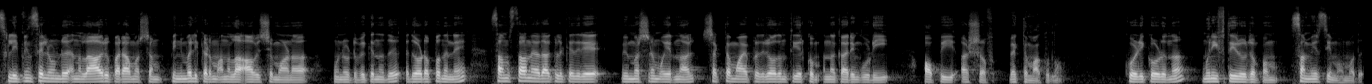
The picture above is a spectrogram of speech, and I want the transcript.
sleeping സെല്ലുണ്ട് എന്നുള്ള ആ ഒരു പരാമർശം പിൻവലിക്കണം എന്നുള്ള ആവശ്യമാണ് മുന്നോട്ട് വയ്ക്കുന്നത് അതോടൊപ്പം തന്നെ സംസ്ഥാന നേതാക്കൾക്കെതിരെ വിമർശനം ഉയർന്നാൽ ശക്തമായ പ്രതിരോധം തീർക്കും എന്ന കാര്യം കൂടി ഒ പി അഷ്റഫ് വ്യക്തമാക്കുന്നു. കോഴിക്കോട് നിന്ന് മുനീഫ് തിരൂരൊപ്പം സമീർ സി മുഹമ്മദ്.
